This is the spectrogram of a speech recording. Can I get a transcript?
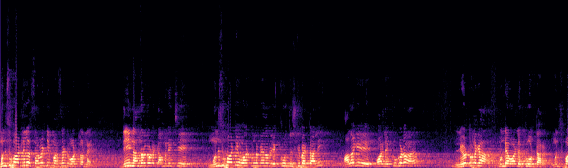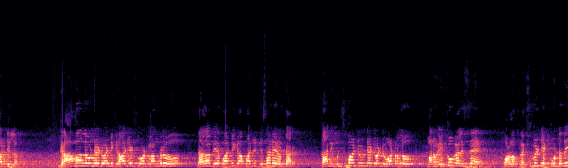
మున్సిపాలిటీలో సెవెంటీ పర్సెంట్ ఓట్లు ఉన్నాయి. దీన్ని అందరూ కూడా గమనించి మున్సిపాలిటీ ఓటర్ల మీద ఎక్కువ దృష్టి పెట్టాలి. అలాగే వాళ్ళు ఎక్కువ కూడా న్యూట్రల్గా ఉండే వాళ్ళు ఎక్కువ ఉంటారు మున్సిపాలిటీల్లో. గ్రామాల్లో ఉండేటువంటి గ్రాడ్యుయేట్స్ ఓటర్లు అందరూ దాదాపు ఏ పార్టీకి ఆ పార్టీ డిసైడ్ అయి ఉంటారు. కానీ మున్సిపాలిటీ ఉండేటువంటి ఓటర్లు మనం ఎక్కువ కలిస్తే వాళ్ళ ఫ్లెక్సిబిలిటీ ఎక్కువ ఉంటుంది.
